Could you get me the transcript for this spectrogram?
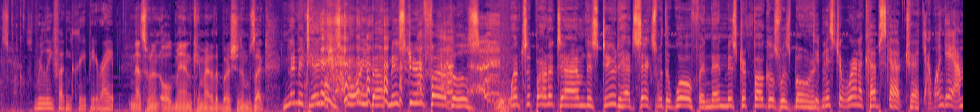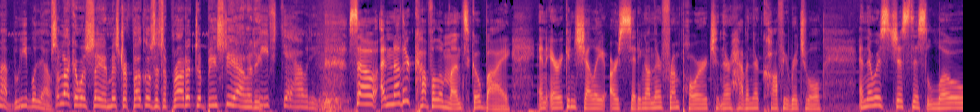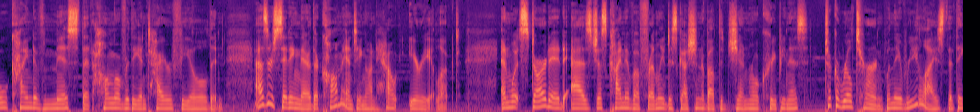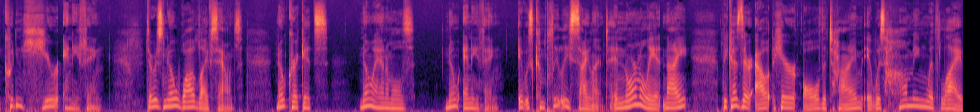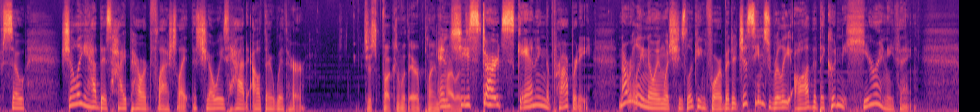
Really fucking creepy, right? And that's when an old man came out of the bushes and was like, Let me tell you a story about Mr. Fuggles. Once upon a time, this dude had sex with a wolf, and then Mr. Fuggles was born. Dude, Mister, we're on a Cub Scout trip. Yeah, one day I'm a Webelo. So, like I was saying, Mr. Fuggles is a product of bestiality. Bestiality. So another couple of months go by, and Eric and Shelley are sitting on their front porch and they're having their coffee ritual. And there was just this low kind of mist that hung over the entire field. And as they're sitting there, they're commenting on how eerie it looked. And what started as just kind of a friendly discussion about the general creepiness took a real turn when they realized that they couldn't hear anything. There was no wildlife sounds, no crickets, no animals, no anything. It was completely silent. And normally at night, because they're out here all the time, it was humming with life. So Shelley had this high powered flashlight that she always had out there with her. just fucking with airplane And pilots. she starts scanning the property, not really knowing what she's looking for, but it just seems really odd that they couldn't hear anything.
